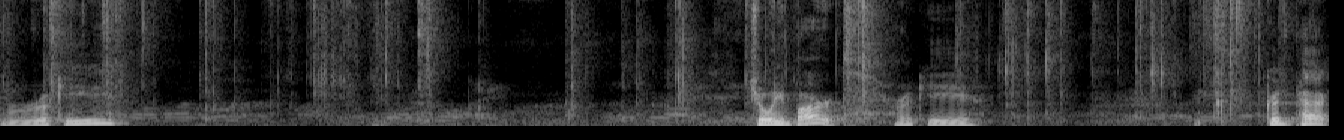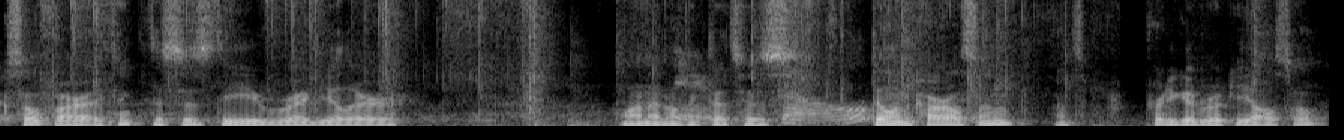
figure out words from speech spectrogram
rookie. Joey Bart, rookie. Good pack so far. I think this is the regular one. I don't think that's his. So, Dylan Carlson. That's a pretty good rookie also.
